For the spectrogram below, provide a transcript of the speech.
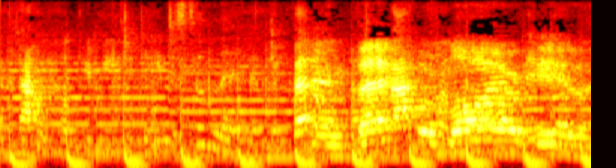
If not, we hope you made your day just a little bit better. And back, back for, for, more videos. videos.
